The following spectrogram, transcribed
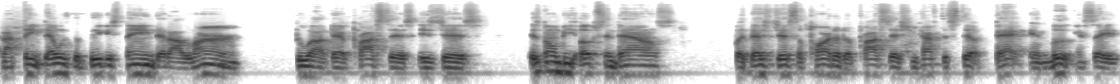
And I think that was the biggest thing that I learned throughout that process is just it's going to be ups and downs, but that's just a part of the process. You have to step back and look and say,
